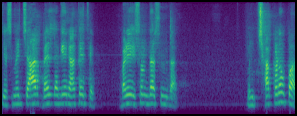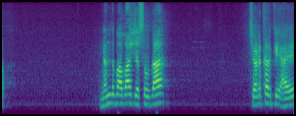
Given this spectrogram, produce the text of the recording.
जिसमें चार बैल लगे रहते थे, बड़े सुंदर सुंदर, उन छकड़ों पर नंद बाबा जसोदा चढ़ करके आए।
